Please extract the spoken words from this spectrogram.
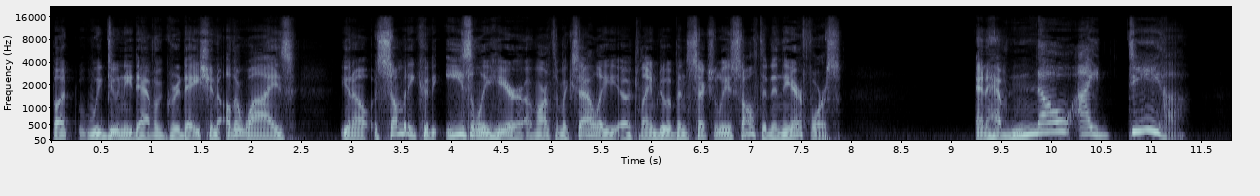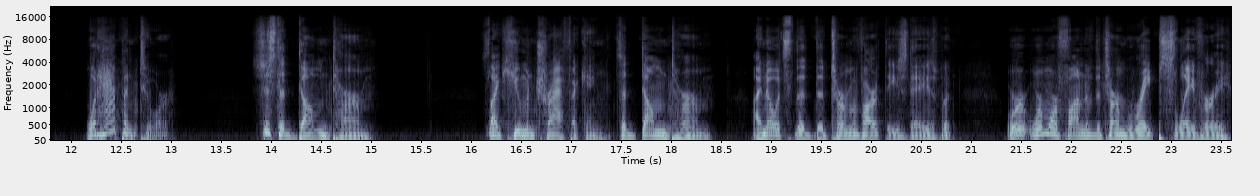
but we do need to have a gradation. Otherwise, you know, somebody could easily hear Martha McSally uh, claim to have been sexually assaulted in the Air Force and have no idea what happened to her. It's just a dumb term. It's like human trafficking. It's a dumb term. I know it's the, the term of art these days, but we're, we're more fond of the term rape slavery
